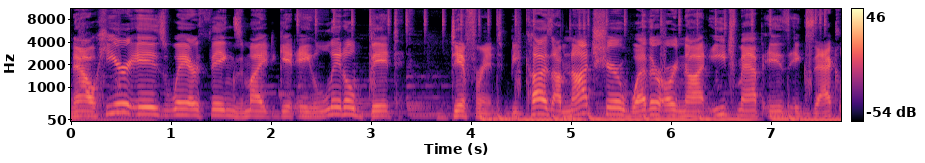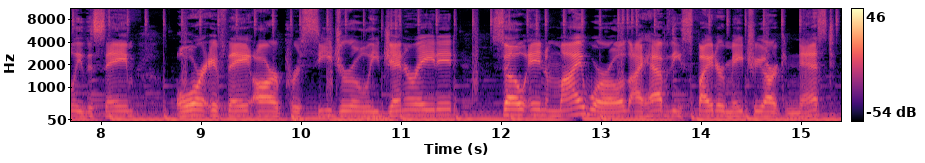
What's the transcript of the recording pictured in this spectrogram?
Now, here is where things might get a little bit different because I'm not sure whether or not each map is exactly the same or if they are procedurally generated. So in my world, I have the spider matriarch nest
